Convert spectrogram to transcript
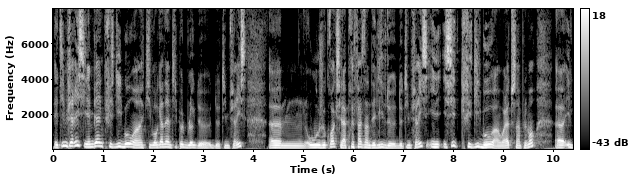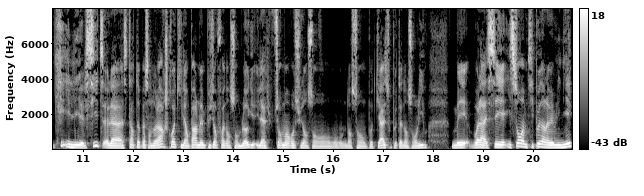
Et Tim Ferriss, il aime bien Chris Guilbeault, hein, qui vous regardez un petit peu le blog de, Tim Ferriss, euh, où je crois que c'est la préface d'un des livres de, Tim Ferriss. Il, cite Chris Guilbeault, hein, voilà tout simplement. il, il, il, cite la startup à 100 dollars. Je crois qu'il en parle même plusieurs dans son blog, il a sûrement reçu dans son dans son podcast ou peut-être dans son livre, mais voilà, c'est ils sont un petit peu dans la même lignée.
